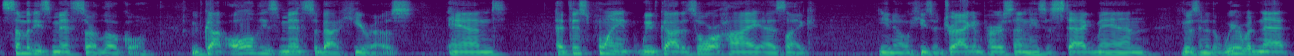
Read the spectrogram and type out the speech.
some of these myths are local. We've got all these myths about heroes, and at this point, we've got Azor Ahai as like, you know, he's a dragon person, he's a stag man, he goes into the Weirwood net.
